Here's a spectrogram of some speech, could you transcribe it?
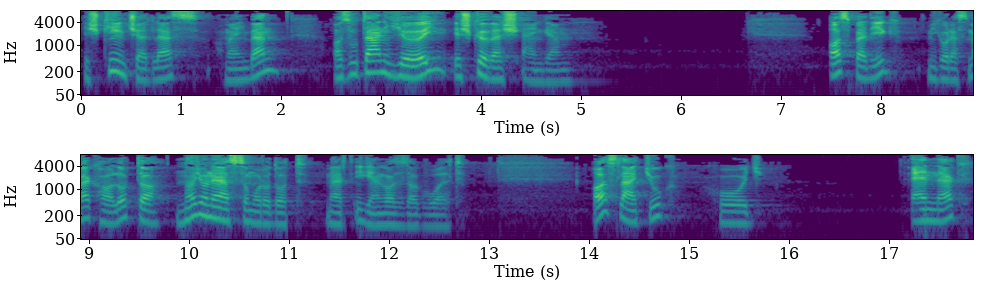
és kincsed lesz a mennyben, azután jöjj és kövess engem. Az pedig, mikor ezt meghallotta, nagyon elszomorodott, mert igen gazdag volt. Azt látjuk, hogy ennek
